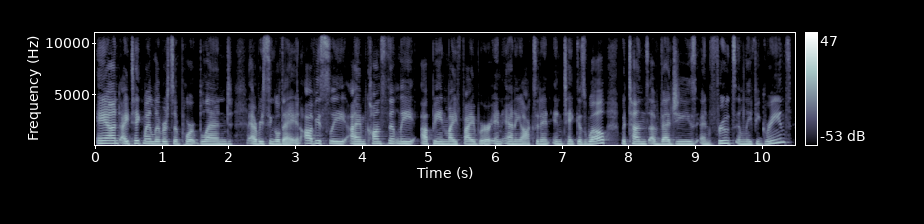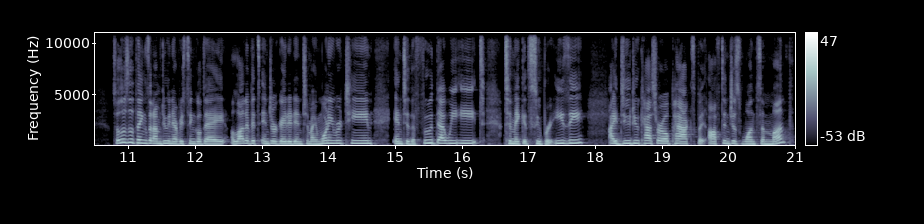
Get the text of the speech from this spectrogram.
And I take my liver support blend every single day. And obviously, I'm constantly upping my fiber and antioxidant intake as well with tons of veggies and fruits and leafy greens. So those are the things that I'm doing every single day. A lot of it's integrated into my morning routine, into the food that we eat to make it super easy. I do do castor oil packs, but often just once a month.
